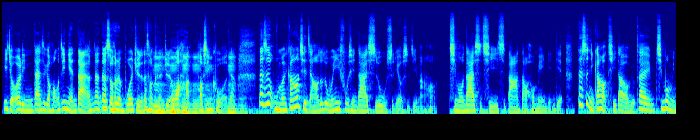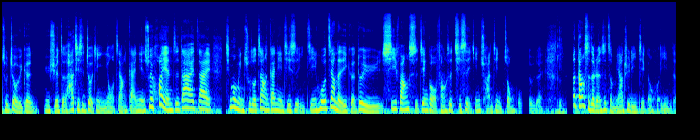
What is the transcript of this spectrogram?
一九二零年代是个黄金年代，那那时候人不会觉得，那时候可能觉得、哇，好好辛苦哦这样。嗯嗯嗯但是我们刚刚其实讲到，就是文艺复兴大概十五、十六世纪嘛，哈。启蒙大概十七、十八到后面一点点，但是你刚好提到有在清末民初就有一个女学者，她其实就已经引用了这样的概念，所以换言之，大概在清末民初的时候，这样的概念其实已经或这样的一个对于西方史建构的方式，其实已经传进中国，对不对？对。那当时的人是怎么样去理解跟回应的？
